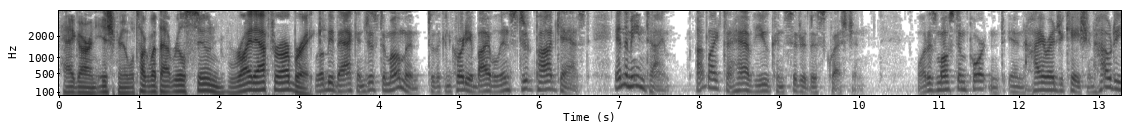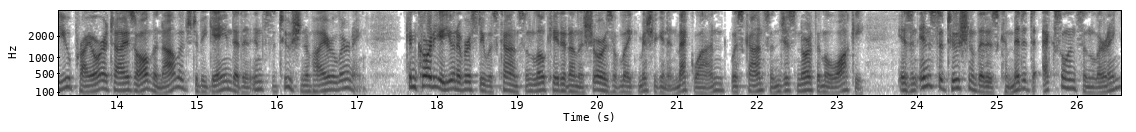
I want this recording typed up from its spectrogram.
Hagar and Ishmael. We'll talk about that real soon, right after our break. We'll be back in just a moment to the Concordia Bible Institute podcast. In the meantime, I'd like to have you consider this question What is most important in higher education? How do you prioritize all the knowledge to be gained at an institution of higher learning? Concordia University, Wisconsin, located on the shores of Lake Michigan in Mequon, Wisconsin, just north of Milwaukee, is an institution that is committed to excellence in learning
